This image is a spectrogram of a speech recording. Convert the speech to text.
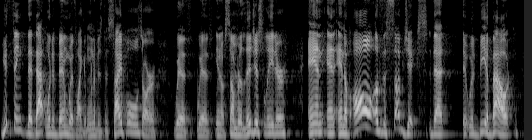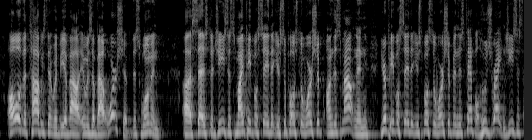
You think that that would have been with like one of his disciples or with, with you know, some religious leader. And, and, and of all of the subjects that it would be about, all of the topics that would be about, it was about worship. This woman uh, says to Jesus, My people say that you're supposed to worship on this mountain, and your people say that you're supposed to worship in this temple. Who's right? And Jesus'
